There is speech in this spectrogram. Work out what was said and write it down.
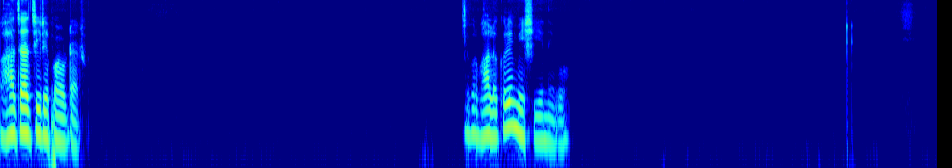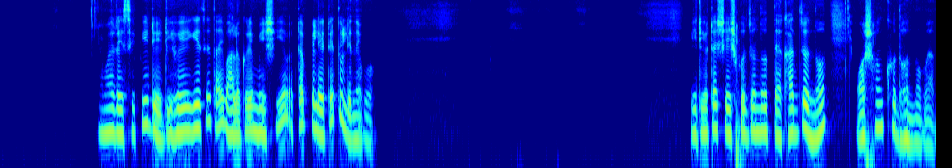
ভাজা জিরে পাউডার। এবার ভালো করে মিশিয়ে নেব। আমার রেসিপি রেডি হয়ে গেছে, তাই ভালো করে মিশিয়ে একটা প্লেটে তুলে নেব। ভিডিওটা শেষ পর্যন্ত দেখার জন্য অসংখ্য ধন্যবাদ।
